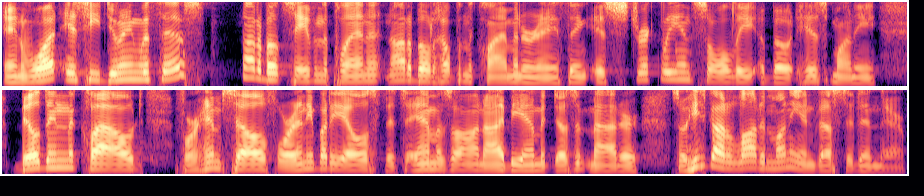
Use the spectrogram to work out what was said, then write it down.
And what is he doing with this? Not about saving the planet, not about helping the climate or anything. It's strictly and solely about his money, building the cloud for himself or anybody else. If it's Amazon, IBM, it doesn't matter. So he's got a lot of money invested in there.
